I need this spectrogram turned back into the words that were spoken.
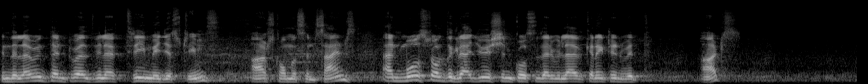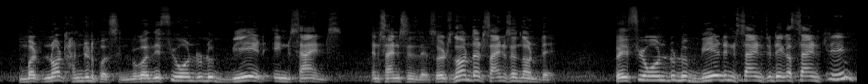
in the 11th and 12th we'll have three major streams, arts, commerce and science, and most of the graduation courses that we'll have connected with arts, but not 100% because if you want to do B.Ed in science, and science is there. So it's not that science is not there. So if you want to do B.Ed in science, you take a science stream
